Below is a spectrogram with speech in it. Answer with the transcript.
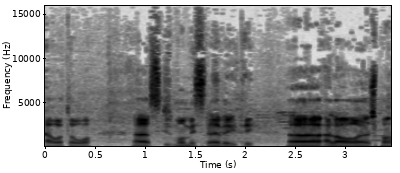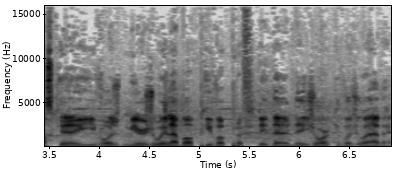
à Ottawa. Euh, excuse-moi, mais c'est la vérité. Euh, alors, euh, je pense qu'il va mieux jouer là-bas, puis il va profiter de- des joueurs qu'il va jouer avec.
